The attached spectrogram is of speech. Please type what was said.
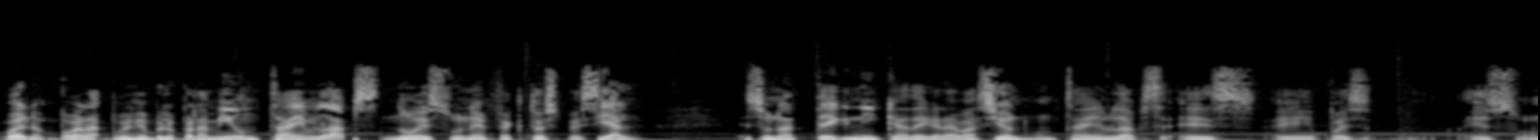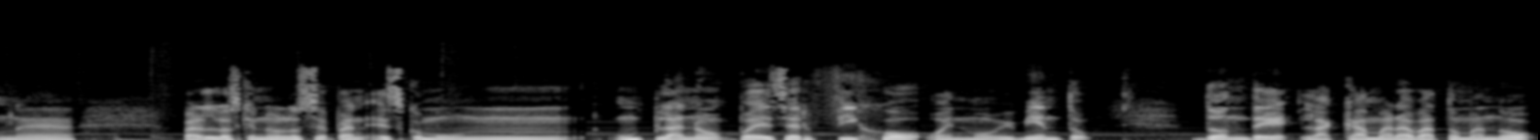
bueno, por ejemplo, para mí un timelapse no es un efecto especial es una técnica de grabación. Un timelapse es, eh, pues, es una, para los que no lo sepan, es como un, un plano, puede ser fijo o en movimiento, donde la cámara va tomando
